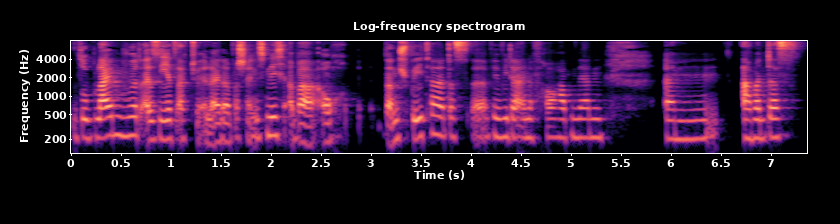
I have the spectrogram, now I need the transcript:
so bleiben wird. Also jetzt aktuell leider wahrscheinlich nicht, aber auch dann später, dass äh, wir wieder eine Frau haben werden. Ähm, aber dass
